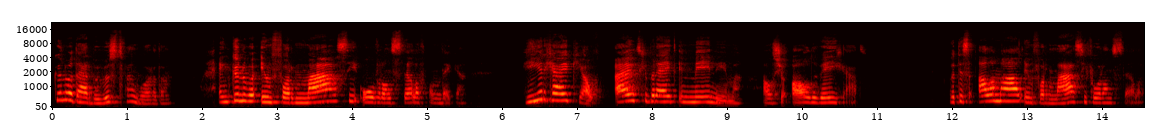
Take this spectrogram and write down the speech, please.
kunnen we daar bewust van worden. En kunnen we informatie over onszelf ontdekken. Hier ga ik jou uitgebreid in meenemen als je al de weg gaat. Het is allemaal informatie voor onszelf.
